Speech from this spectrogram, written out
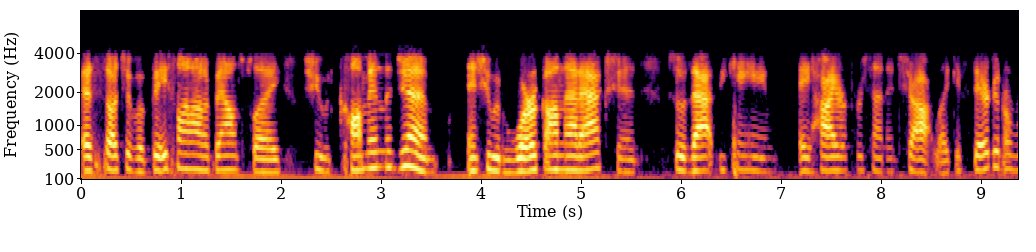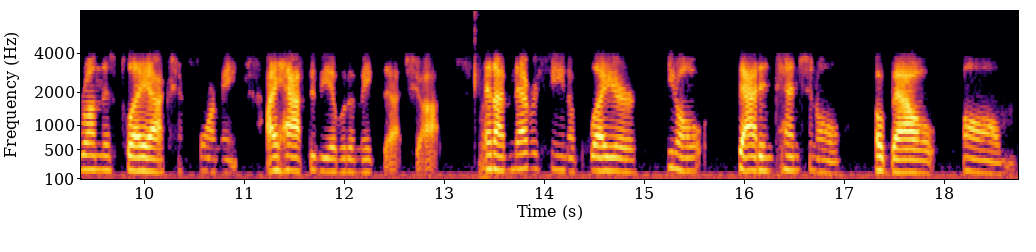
as such of a baseline out of bounds play, she would come in the gym and she would work on that action so that became a higher percentage shot. Like if they're going to run this play action for me, I have to be able to make that shot. Right. And I've never seen a player, you know, that intentional about um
